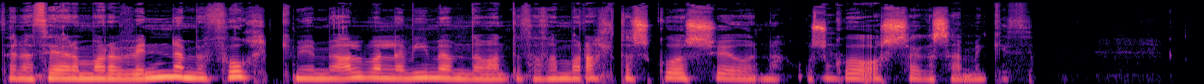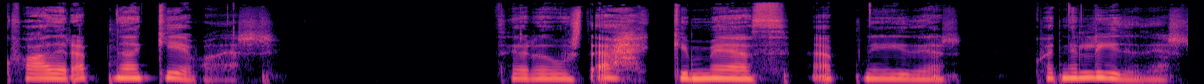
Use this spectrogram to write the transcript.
Þannig að þegar maður er að vinna með fólk með mjög alvarlega výmefnavanda þá þarf maður alltaf að skoða söguna og skoða orsakasamingið. Hvað er efnið að gefa þér? Þegar þú veist ekki með efni í þér, hvernig líði þér?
